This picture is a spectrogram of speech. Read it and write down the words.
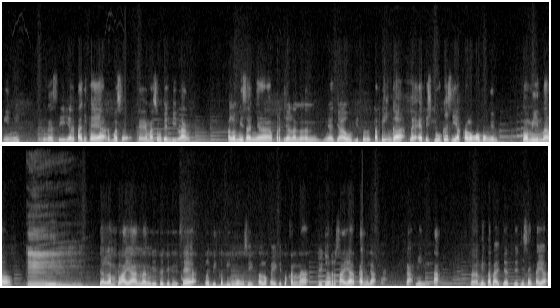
ini ngasih yang tadi kayak Mas kayak Mas Ruben bilang kalau misalnya perjalanannya jauh gitu tapi nggak nggak etis juga sih ya kalau ngomongin nominal Hmm. Dalam pelayanan gitu jadi saya lebih kebingung sih kalau kayak gitu karena jujur saya kan nggak nggak minta nggak minta budget jadi saya kayak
